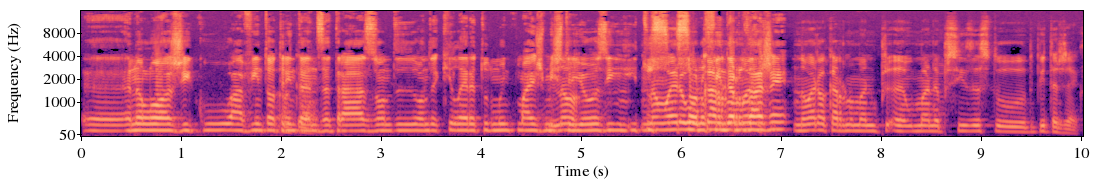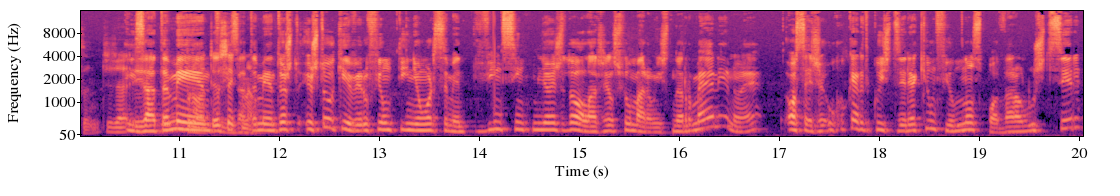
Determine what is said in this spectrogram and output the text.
eh, analógico há 20 ou 30 Ok. anos atrás, onde, onde aquilo era tudo muito mais misterioso e, e tu não era só o no carro fim da humano- rodagem. Não era o carro humano, eh, humana precisa-se do, do Peter Jackson. Já- Exatamente, Pronto, eu sei que não. exatamente. Eu estou, eu estou aqui a ver, o filme tinha um orçamento de 25 milhões de dólares. Eles filmaram isto na Roménia, não é? Ou seja, o que eu quero com isto dizer é que um filme não se pode dar ao luxo de ser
